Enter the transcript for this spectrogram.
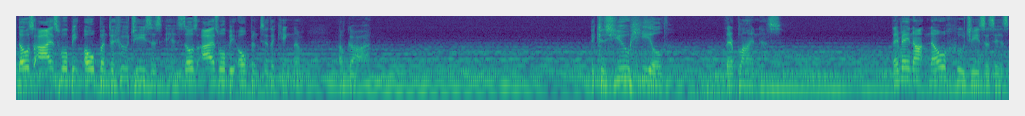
Those eyes will be open to who Jesus is. Those eyes will be open to the kingdom of God. Because you healed their blindness. They may not know who Jesus is,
